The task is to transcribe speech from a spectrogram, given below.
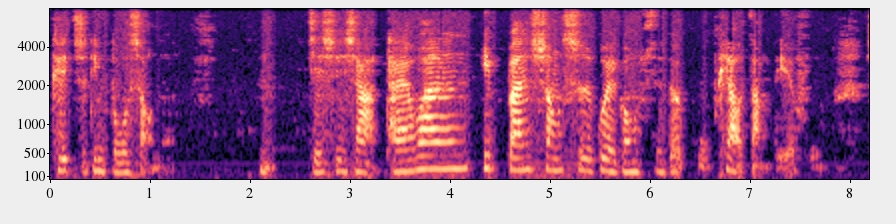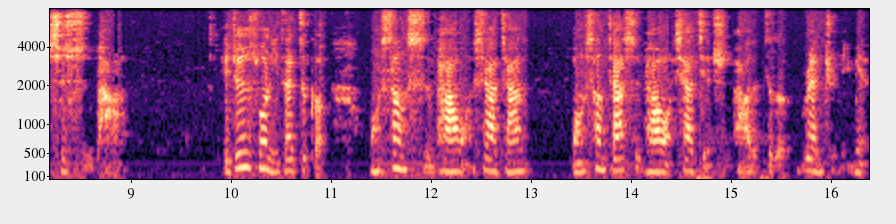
可以指定多少呢？嗯解释一下，台湾一般上市贵公司的股票涨跌幅是十趴，也就是说，你在这个往上十趴、往下加、往上加十趴、往下减十趴的这个 range 里面，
